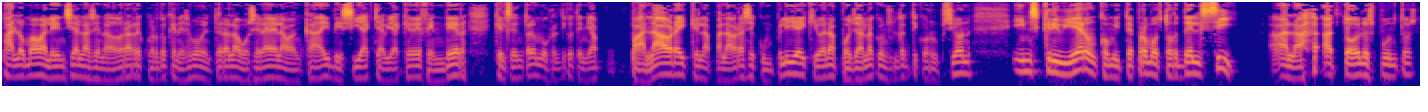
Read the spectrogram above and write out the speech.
Paloma Valencia la senadora recuerdo que en ese momento era la vocera de la bancada y decía que había que defender que el Centro Democrático tenía palabra y que la palabra se cumplía y que iban a apoyar la consulta anticorrupción. Inscribieron comité promotor del sí a, a todos los puntos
